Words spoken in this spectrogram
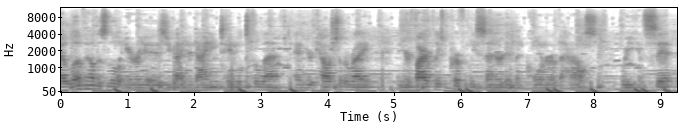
I love how this little area is. You got your dining table to the left and your couch to the right and your fireplace perfectly centered in the corner of the house where you can sit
